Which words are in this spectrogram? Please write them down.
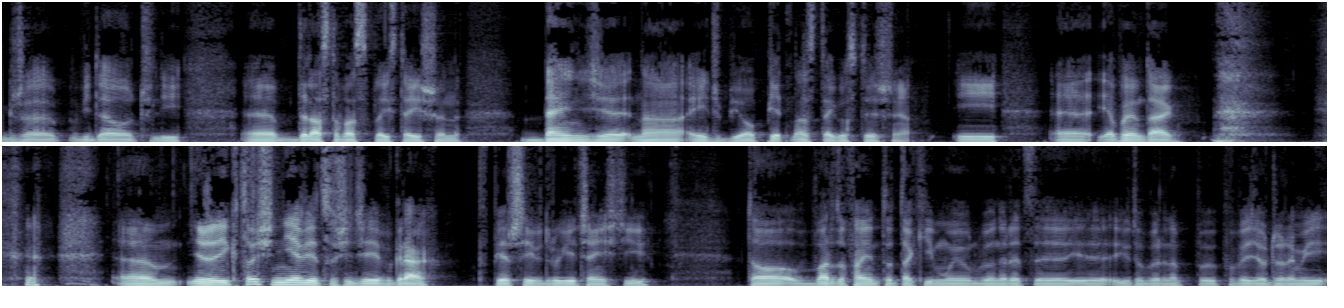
grze wideo, czyli e, The Last of Us PlayStation, będzie na HBO 15 stycznia. I e, ja powiem tak. Jeżeli ktoś nie wie, co się dzieje w grach, w pierwszej i w drugiej części, to bardzo fajnie to taki mój ulubiony recy youtuber powiedział Jeremy,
